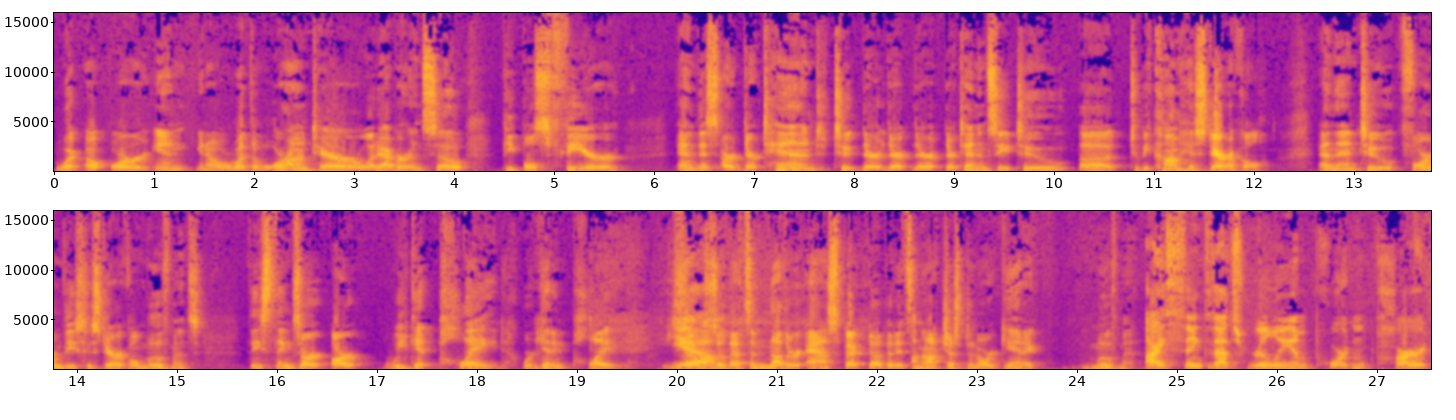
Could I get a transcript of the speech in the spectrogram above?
or, or in you know or what the war on terror or whatever. And so people's fear and this are their tend to their their their their tendency to uh, to become hysterical and then to form these hysterical movements. These things are are we get played. We're getting played. Yeah. so, so that's another aspect of it. It's not just an organic movement. I think that's really important part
